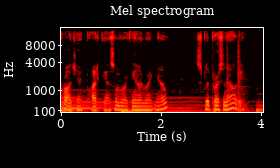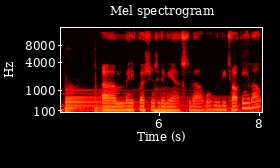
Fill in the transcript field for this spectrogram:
project podcast I'm working on right now Split Personality. Um, many questions are going to be asked about what we'll be talking about,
